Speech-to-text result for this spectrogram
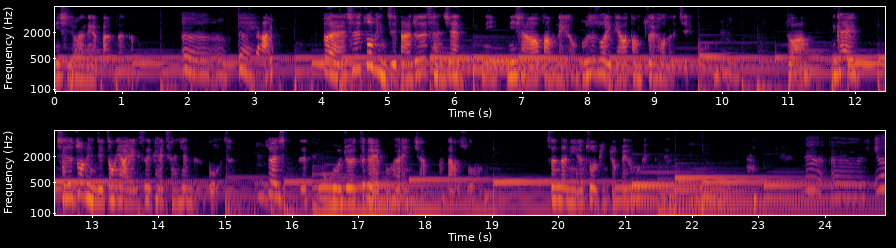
你喜欢的那个版本的。嗯嗯嗯，对。对，其实作品集本来就是呈现你你想要放内容，不是说一定要放最后的结果。嗯，对啊，你可以，其实作品集重要也是可以呈现的过程。嗯，所以其实我觉得这个也不会影响到说，真的你的作品就被毁了这样。嗯，那嗯，因为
